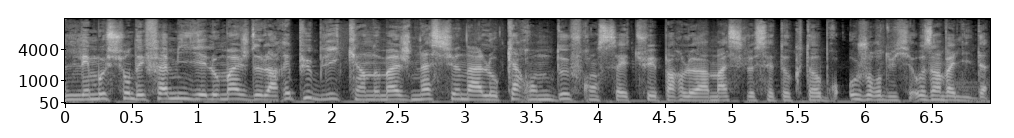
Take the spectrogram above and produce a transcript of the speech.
L'émotion des familles et l'hommage de la République, un hommage national aux 42 Français tués par le Hamas le 7 octobre, aujourd'hui, aux Invalides.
